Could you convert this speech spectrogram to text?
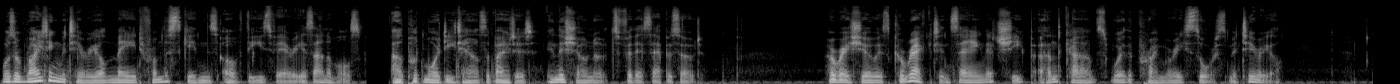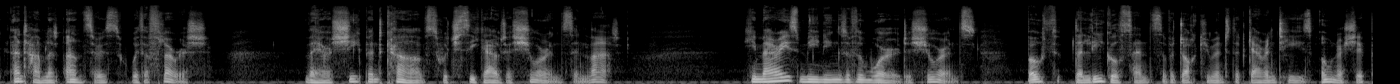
was a writing material made from the skins of these various animals. I'll put more details about it in the show notes for this episode. Horatio is correct in saying that sheep and calves were the primary source material. And Hamlet answers with a flourish. They are sheep and calves which seek out assurance in that. He marries meanings of the word assurance, both the legal sense of a document that guarantees ownership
